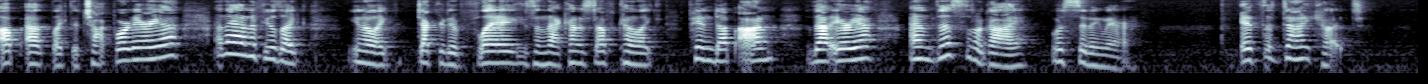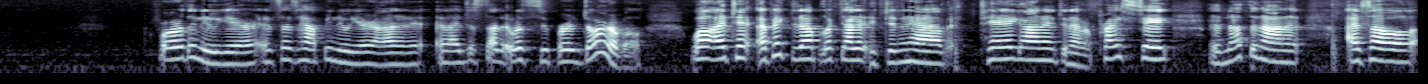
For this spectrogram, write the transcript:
up at like the chalkboard area and they had a few like, you know, like decorative flags and that kind of stuff kind of like pinned up on that area. And this little guy was sitting there. It's a die cut for the new year. It says Happy New Year on it, and I just thought it was super adorable. Well, I, I picked it up, looked at it. It didn't have a tag on it, didn't have a price tag, there's nothing on it. And so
